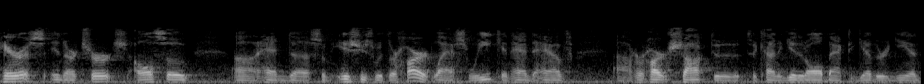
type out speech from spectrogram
Harris in our church also uh, had uh, some issues with her heart last week and had to have uh, her heart shocked to, to kind of get it all back together again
